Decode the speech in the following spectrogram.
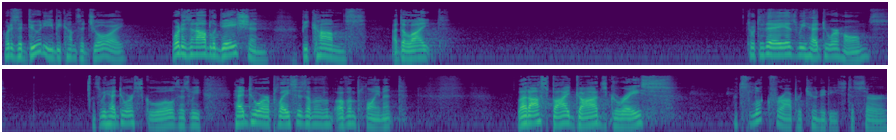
What is a duty becomes a joy. What is an obligation becomes a delight. So today, as we head to our homes, as we head to our schools, as we head to our places of, of employment, let us, by God's grace, let's look for opportunities to serve.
